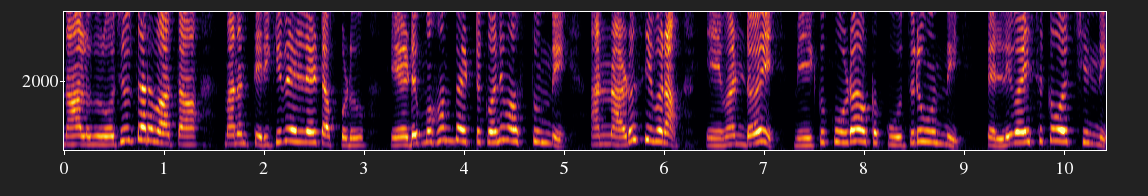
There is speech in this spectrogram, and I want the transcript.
నాలుగు రోజుల తర్వాత మనం తిరిగి వెళ్ళేటప్పుడు ఏడు మొహం పెట్టుకొని వస్తుంది అన్నాడు శివరాం. ఏమండోయ్ మీకు కూడా ఒక కూతురు ఉంది. పెళ్ళి వయసుకు వచ్చింది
